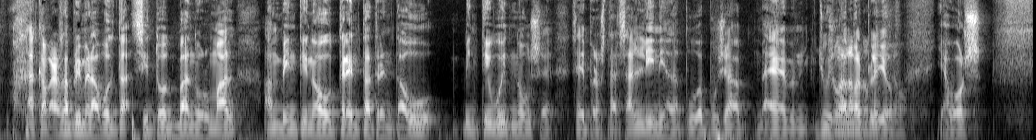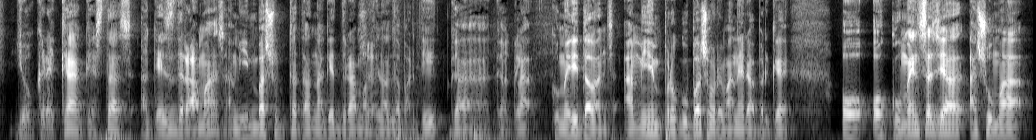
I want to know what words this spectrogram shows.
acabaràs la primera volta, si tot va normal, amb 29, 30, 31, 28, no ho sé. És a dir, però estàs en línia de poder pujar, eh, lluitar a pel playoff. Llavors, jo crec que aquestes, aquests drames, a mi em va sobtar tant aquest drama Sí. sí. final de partit, que, que clar, com he dit abans, a mi em preocupa sobremanera, perquè o, o comences ja a sumar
